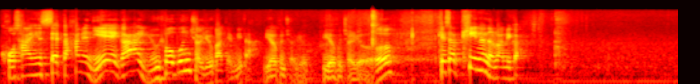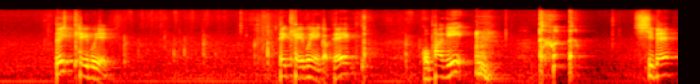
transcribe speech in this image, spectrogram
코사인 세타 하면 얘가 유효분 전류가 됩니다. 유효분 전류, 유효분 전류. 그래서 P는 얼마입니까? 100 kVA. 100 kVA니까 100 곱하기 10의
